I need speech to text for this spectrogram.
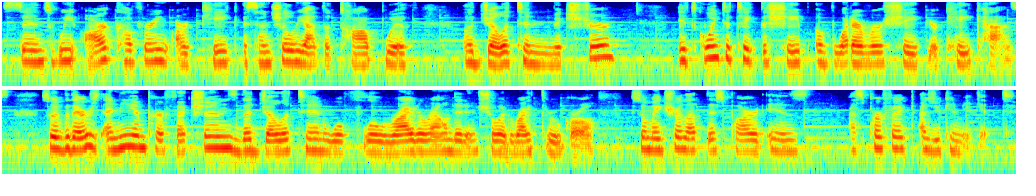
since we are covering our cake essentially at the top with a gelatin mixture, it's going to take the shape of whatever shape your cake has. So if there's any imperfections, the gelatin will flow right around it and show it right through, girl. So make sure that this part is as perfect as you can make it.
